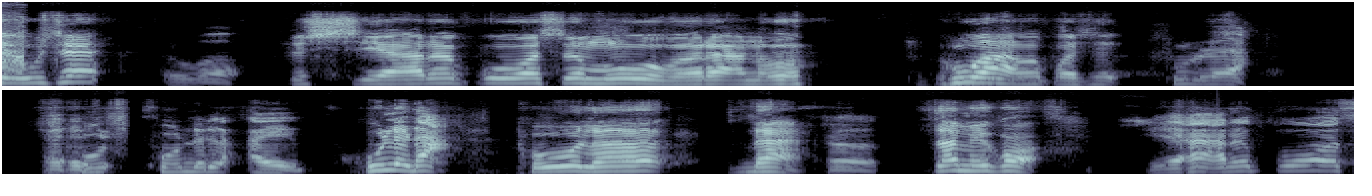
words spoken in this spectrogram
એવું છે? શ્યાર પોસ મોવરાનો હું આવે પછી? ફૂલડા. ફૂલડા ફૂલડા. ફૂલ તમે કહો. શેર પોસ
